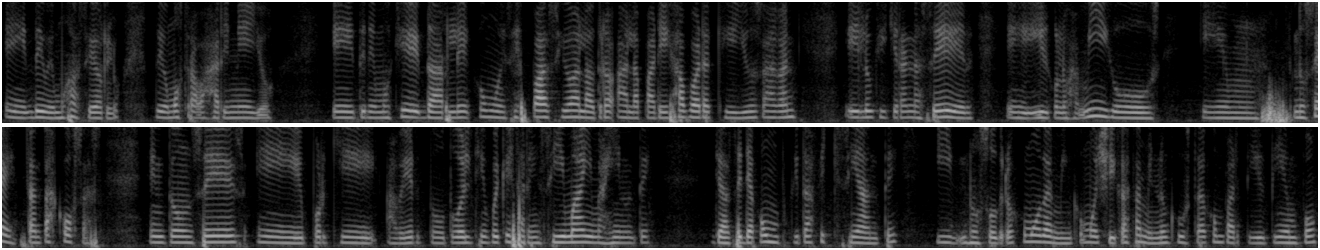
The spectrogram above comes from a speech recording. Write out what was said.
eh, debemos hacerlo, debemos trabajar en ello. Eh, tenemos que darle como ese espacio a la otra, a la pareja para que ellos hagan eh, lo que quieran hacer, eh, ir con los amigos, em, no sé, tantas cosas. Entonces, porque, a ver, todo, todo el tiempo hay que estar encima, imagínate, ya sería como un poquito asfixiante y nosotros como también como chicas también nos gusta compartir tiempo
